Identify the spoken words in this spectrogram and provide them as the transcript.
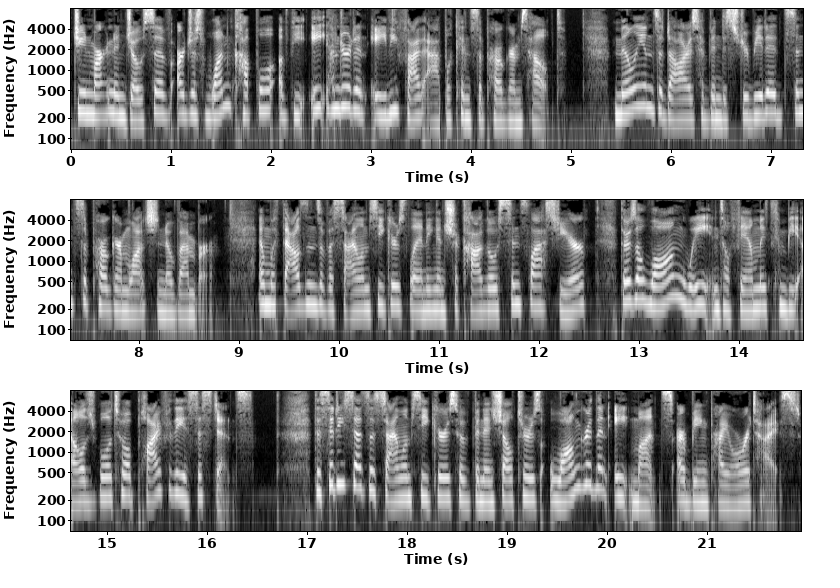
Jean Martin and Joseph are just one couple of the 885 applicants the program's helped. Millions of dollars have been distributed since the program launched in November. And with thousands of asylum seekers landing in Chicago since last year, there's a long wait until families can be eligible to apply for the assistance. The city says asylum seekers who have been in shelters longer than eight months are being prioritized.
